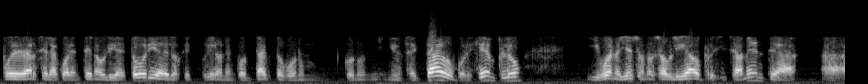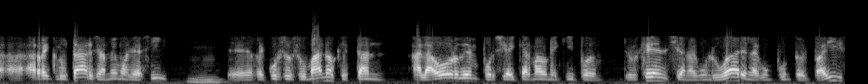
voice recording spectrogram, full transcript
puede darse la cuarentena obligatoria de los que estuvieron en contacto con un, con un niño infectado, por ejemplo, y bueno, y eso nos ha obligado precisamente a, a, reclutar, llamémosle así, eh, recursos humanos que están a la orden por si hay que armar un equipo de urgencia en algún lugar, en algún punto del país.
